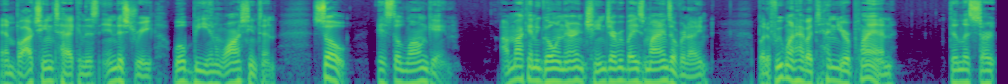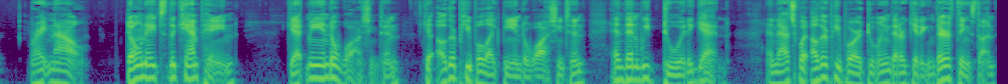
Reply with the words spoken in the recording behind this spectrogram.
and blockchain tech in this industry will be in Washington. So, it's the long game. I'm not going to go in there and change everybody's minds overnight, but if we want to have a 10-year plan, then let's start right now. Donate to the campaign, get me into Washington, get other people like me into Washington, and then we do it again. And that's what other people are doing that are getting their things done.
